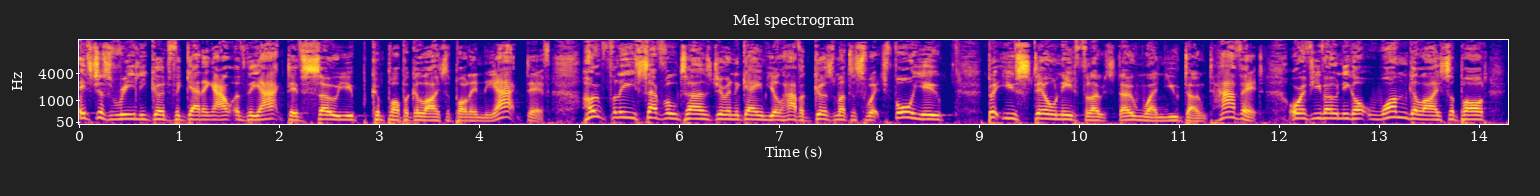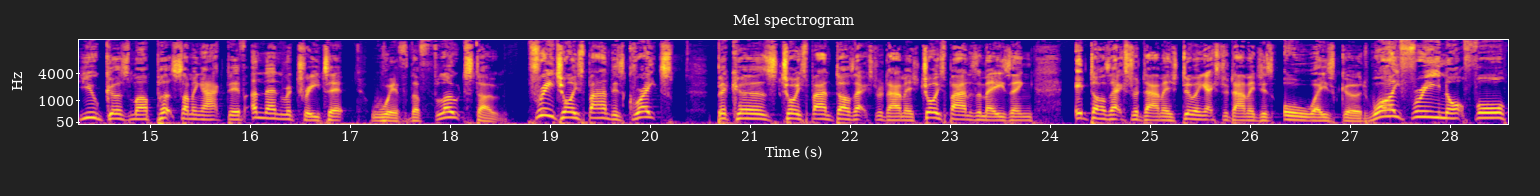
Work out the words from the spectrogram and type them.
it's just really good for getting out of the active so you can pop a Golisopod in the active. Hopefully, several turns during the game, you'll have a Guzma to switch for you, but you still need Floatstone when you don't have it. Or if you've only got one Golisopod, you Guzma, put something active, and then retreat it with the Floatstone. Free Choice Band is great because Choice Band does extra damage. Choice Band is amazing. It does extra damage. Doing extra damage is always good. Why free, not four?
